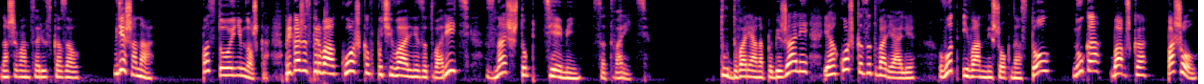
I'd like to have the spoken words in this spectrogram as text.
Наш Иван царю сказал. «Где ж она?» «Постой немножко. Прикажи сперва окошко в почевальне затворить, знать, чтоб темень сотворить». Тут дворяна побежали и окошко затворяли. Вот Иван мешок на стол. «Ну-ка, бабушка, пошел!»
